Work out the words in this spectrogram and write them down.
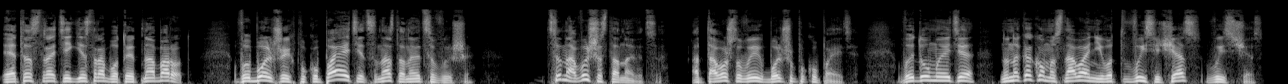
Эта стратегия сработает наоборот. Вы больше их покупаете, цена становится выше цена выше становится от того, что вы их больше покупаете. Вы думаете, ну на каком основании вот вы сейчас, вы сейчас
